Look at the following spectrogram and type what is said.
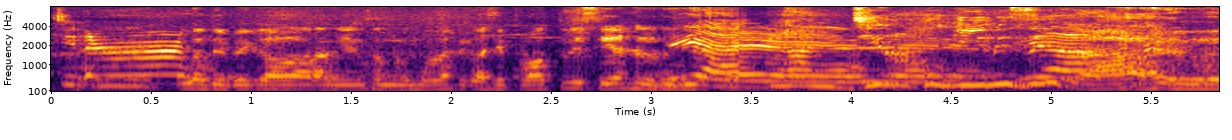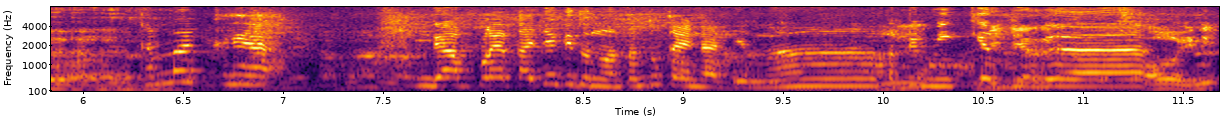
tidak Lu tipikal orang yang seneng banget dikasih plot twist ya. Iya, Anjir, iya, kok iya. gini sih? Iya, Nah, karena kayak nggak flat aja gitu nonton tuh kayak nggak diem ah, tapi Hmm, mikir, juga Oh ini,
